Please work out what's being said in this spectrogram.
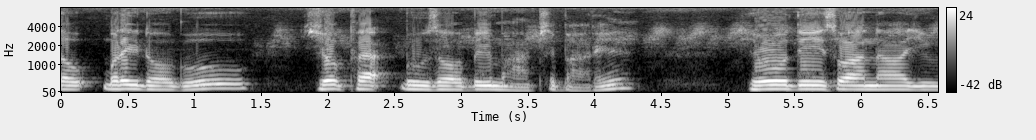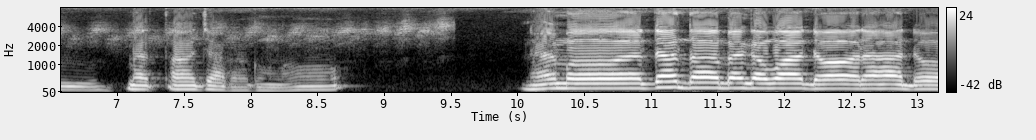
တုတ်ပရိတ်တော်ကိုရွတ်ဖတ်ပူဇော်ပေးမှာဖြစ်ပါတယ်။ယောသေးစွာနာယူမှတ်သားကြပါကုန်လော့။ နမောတတ္တဗဂဝတောအရဟတော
